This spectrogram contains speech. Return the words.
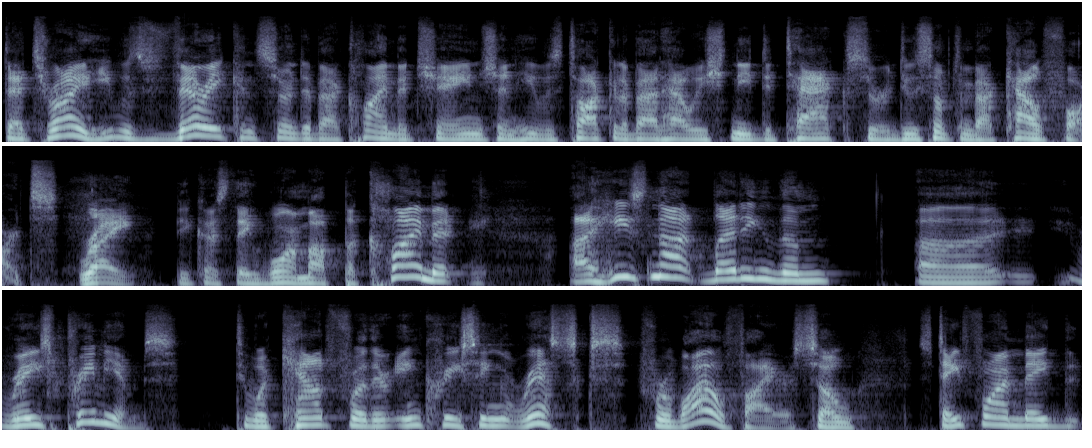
That's right. He was very concerned about climate change, and he was talking about how we should need to tax or do something about cow farts. Right. Because they warm up the climate. Uh, he's not letting them uh, raise premiums to account for their increasing risks for wildfires. So State Farm made.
